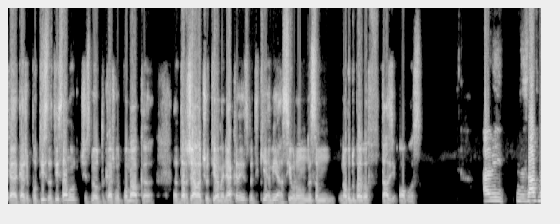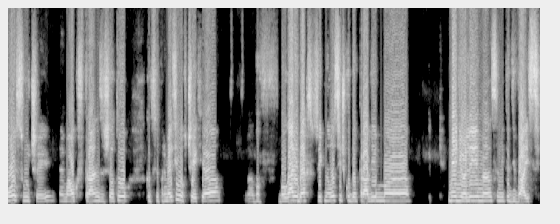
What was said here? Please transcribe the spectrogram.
как да кажа, потиснати, само че сме от, кажем, от по-малка държава, че отиваме някъде и сме такива, ами аз сигурно не съм много добър в тази област. Ами, не знам, в моят случай е малко странен, защото като се премесих в Чехия, в България бях свикнала всичко да правим менюали на самите девайси.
